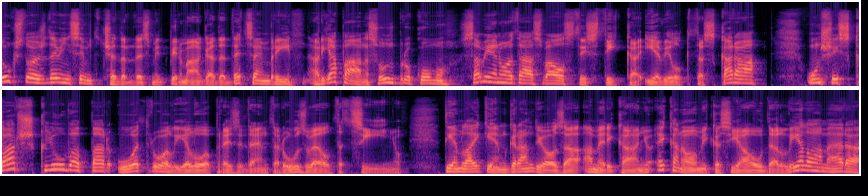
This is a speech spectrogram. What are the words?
1941. gada decembrī ar Japānas uzbrukumu Savienotās valstis tika ievilktas karā, un šis karš kļuva par otro lielo prezidenta Rūzvelta cīņu. Tiem laikiem grandiozā amerikāņu ekonomikas jauda lielā mērā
